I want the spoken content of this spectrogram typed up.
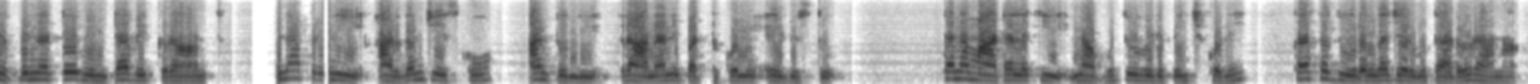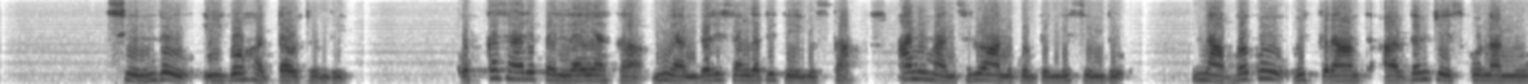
చెప్పినట్టే వింటా విక్రాంత్. నా ప్రేమి అర్థం చేసుకో అంటుంది రానాని పట్టుకొని ఏడుస్తూ. తన మాటలకి నవ్వుతూ విడిపించుకొని కాస్త దూరంగా జరుగుతాడు రానా. సింధు ఈగో హట్ అవుతుంది. ఒక్కసారి పెళ్ళయ్యాక మీ అందరి సంగతి తేలుస్తా అని మనసులో అనుకుంటుంది సింధు. నవ్వకు విక్రాంత్ అర్థం చేసుకో నన్ను.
